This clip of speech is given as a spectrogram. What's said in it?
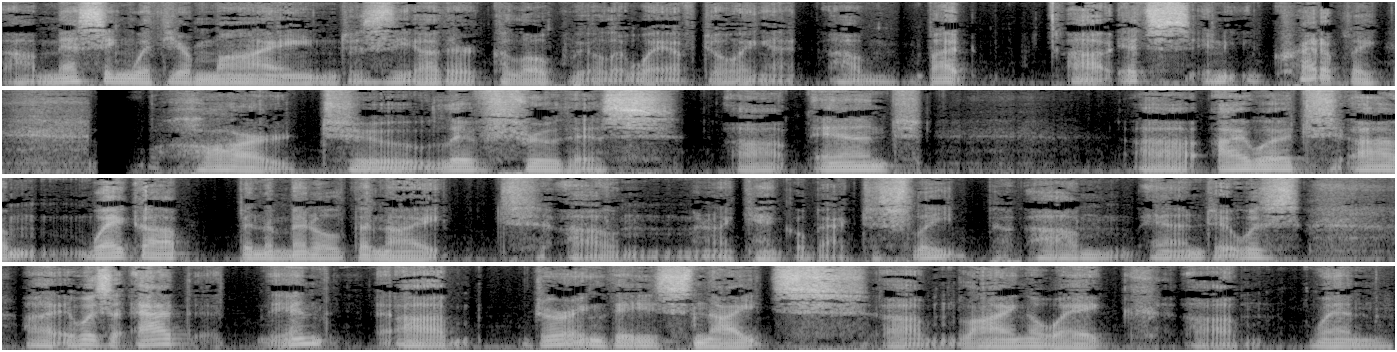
uh, messing with your mind is the other colloquial way of doing it. Um, but uh, it's incredibly hard to live through this. Uh, and I would um, wake up in the middle of the night, um, and I can't go back to sleep. Um, and it was, uh, it was at in um, during these nights, um, lying awake, um, when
